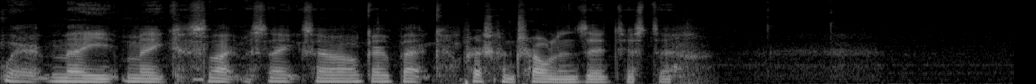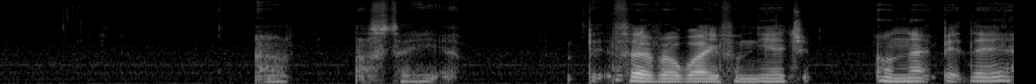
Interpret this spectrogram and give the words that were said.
where it may make a slight mistakes so I'll go back press control and Z just to I'll stay a bit further away from the edge on that bit there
